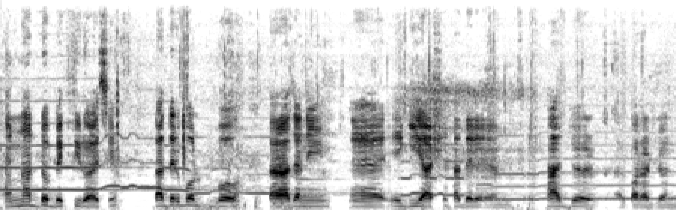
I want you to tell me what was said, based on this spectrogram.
ধনাঢ্য ব্যক্তি রয়েছে তাদের বলব তারা জানি এগিয়ে আসে তাদের সাহায্য করার জন্য।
